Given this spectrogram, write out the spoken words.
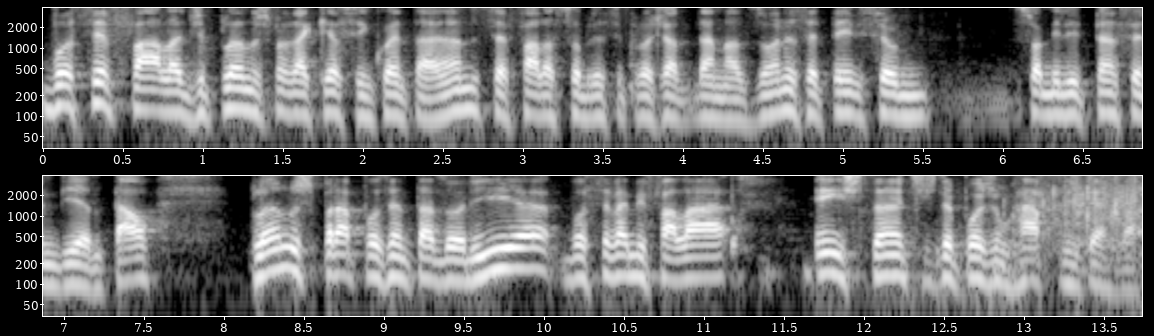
Você fala de planos para daqui a 50 anos, você fala sobre esse projeto da Amazônia, você tem seu, sua militância ambiental. Planos para aposentadoria, você vai me falar em instantes, depois de um rápido intervalo.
